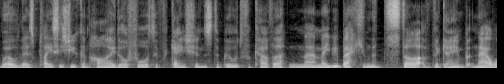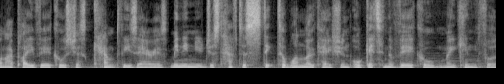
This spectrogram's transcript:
well, there's places you can hide or fortifications to build for cover. Nah, maybe back in the start of the game, but now when I play vehicles just camp these areas, meaning you just have to stick to one location or get in a vehicle, making for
